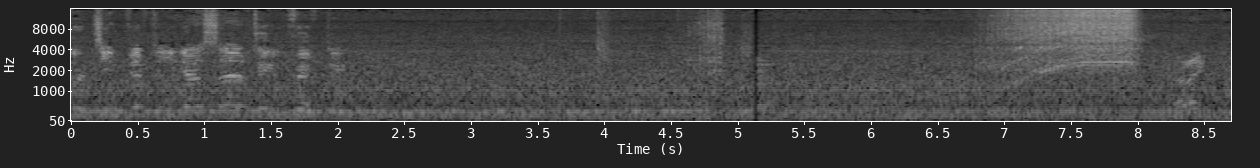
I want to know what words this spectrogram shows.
1350 you guys said? 1350. Ready?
